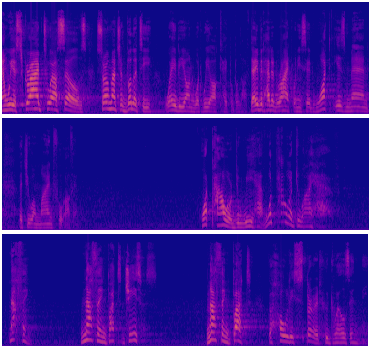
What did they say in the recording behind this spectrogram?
and we ascribe to ourselves so much ability way beyond what we are capable of. David had it right when he said, What is man that you are mindful of him? What power do we have? What power do I have? Nothing. Nothing but Jesus. Nothing but the Holy Spirit who dwells in me.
